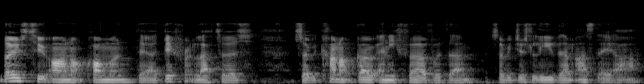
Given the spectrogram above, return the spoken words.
Those two are not common, they are different letters, so we cannot go any further with them. So we just leave them as they are.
